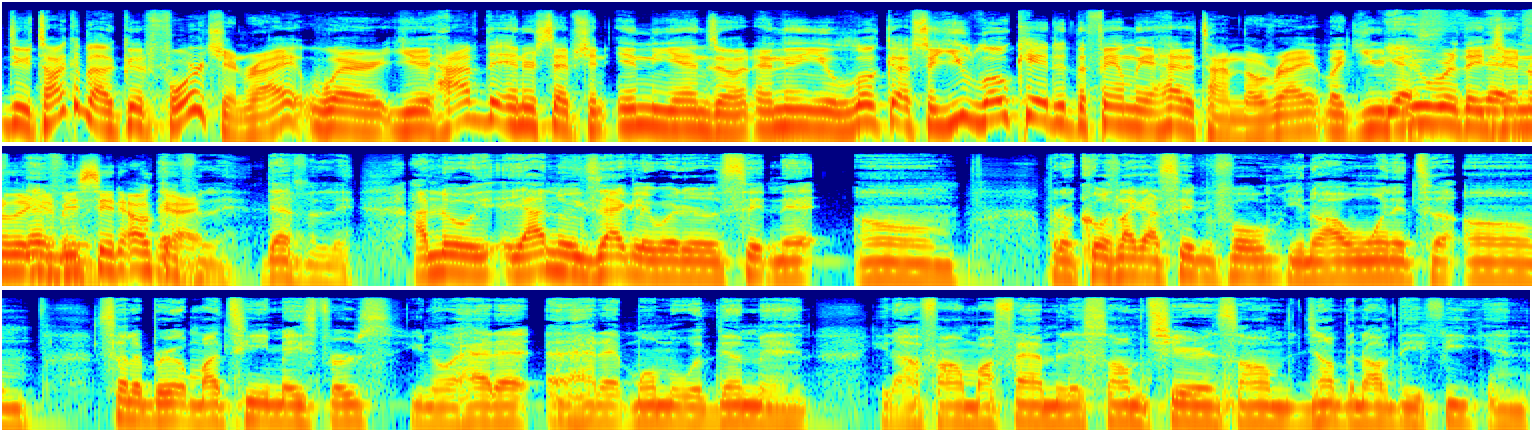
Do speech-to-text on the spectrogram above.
Dude, talk about good fortune, right? Where you have the interception in the end zone, and then you look up. So you located the family ahead of time, though, right? Like you yes, knew where they yes, generally going to be sitting. Okay, definitely, definitely. I knew. Yeah, I knew exactly where they were sitting at. Um, but of course, like I said before, you know, I wanted to um, celebrate with my teammates first. You know, I had that I had that moment with them, and you know, I found my family. Some cheering, some jumping off their feet, and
